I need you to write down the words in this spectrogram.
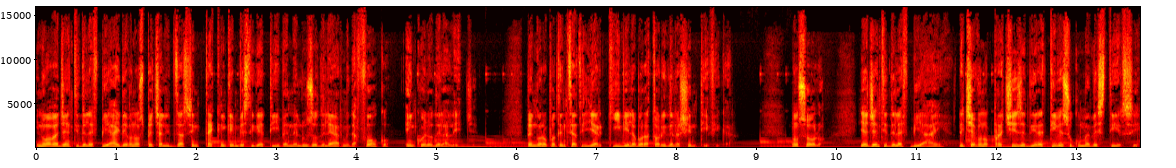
I nuovi agenti dell'FBI devono specializzarsi in tecniche investigative, nell'uso delle armi da fuoco e in quello della legge. Vengono potenziati gli archivi e i laboratori della scientifica. Non solo, gli agenti dell'FBI ricevono precise direttive su come vestirsi,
